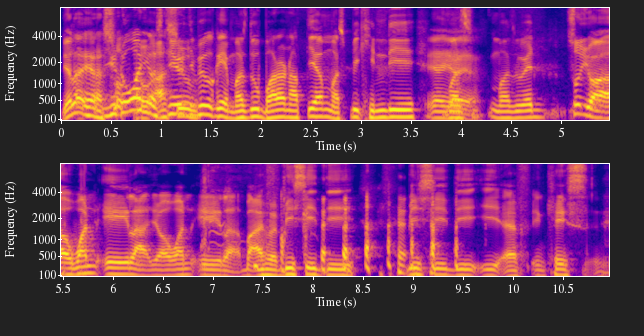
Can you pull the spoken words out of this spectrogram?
Yeah, lah, yeah. You so know what I'll your you- stereotypical? Okay, must do Bharatanatyam, must speak Hindi, Yeah, yeah, must yeah. must wed. So you are a one A lah. You are one A lah. But I have a B C D, B C D E F in case in,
